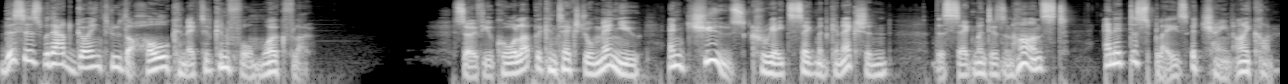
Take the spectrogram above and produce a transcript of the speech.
This is without going through the whole connected conform workflow. So if you call up the contextual menu and choose Create Segment Connection, the segment is enhanced and it displays a chain icon.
